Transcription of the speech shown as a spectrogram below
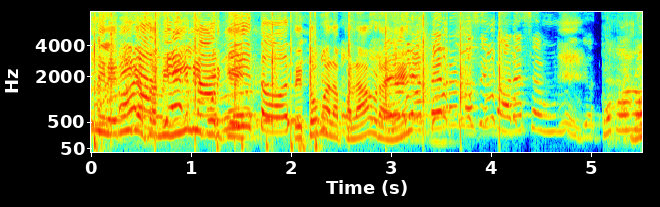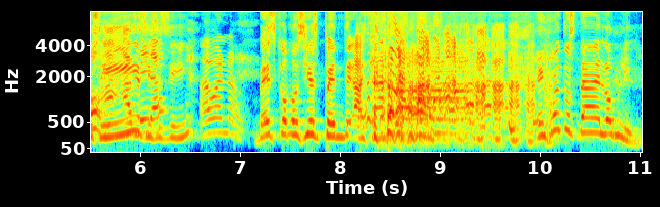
ni le digas Ahora a mi Lili porque te toma la palabra, Pero ¿eh? la perra no se embaraza uno, idiota. ¿Cómo No, no? sí, Ah, sí, mira. sí, sí. Ah, bueno. ¿Ves cómo si es pendejo? ¿En cuánto está el Omni?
